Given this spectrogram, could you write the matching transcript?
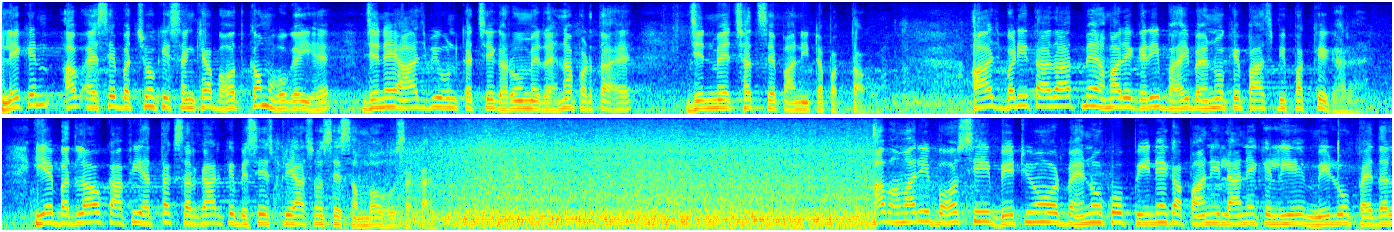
लेकिन अब ऐसे बच्चों की संख्या बहुत कम हो गई है, जिन्हें आज भी उन कच्चे घरों में रहना पड़ता है, जिनमें छत से पानी टपकता हो। आज बड़ी तादाद में हमारे गरीब भाई बहनों के पास भी पक्के घर हैं। यह बदलाव काफ़ी हद तक सरकार के विशेष प्रयासों से संभव हो सका है। अब हमारी बहुत सी बेटियों और बहनों को पीने का पानी लाने के लिए मीलों पैदल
